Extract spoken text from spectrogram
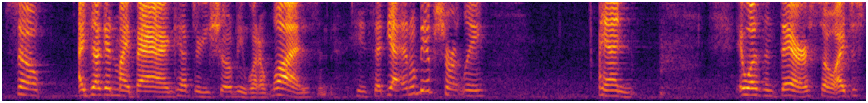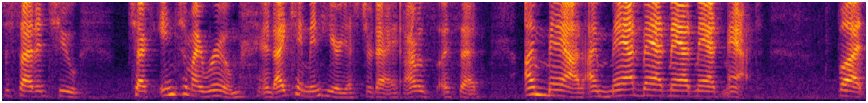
So I dug in my bag after he showed me what it was, and he said, "Yeah, it'll be up shortly." And it wasn't there, so I just decided to check into my room and I came in here yesterday. And I was I said I'm mad. I'm mad mad mad mad mad. But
